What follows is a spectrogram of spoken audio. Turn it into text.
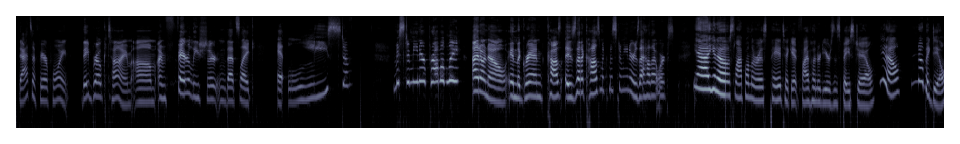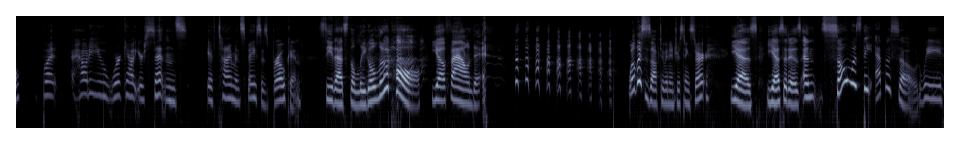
That's a fair point. They broke time. Um, I'm fairly certain that's like at least a misdemeanor, probably. I don't know. In the grand cos, is that a cosmic misdemeanor? Is that how that works? Yeah, you know, slap on the wrist, pay a ticket, 500 years in space jail. You know, no big deal. But how do you work out your sentence if time and space is broken? See, that's the legal loophole. you found it. Well, this is off to an interesting start. yes, yes, it is. And so was the episode. We.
